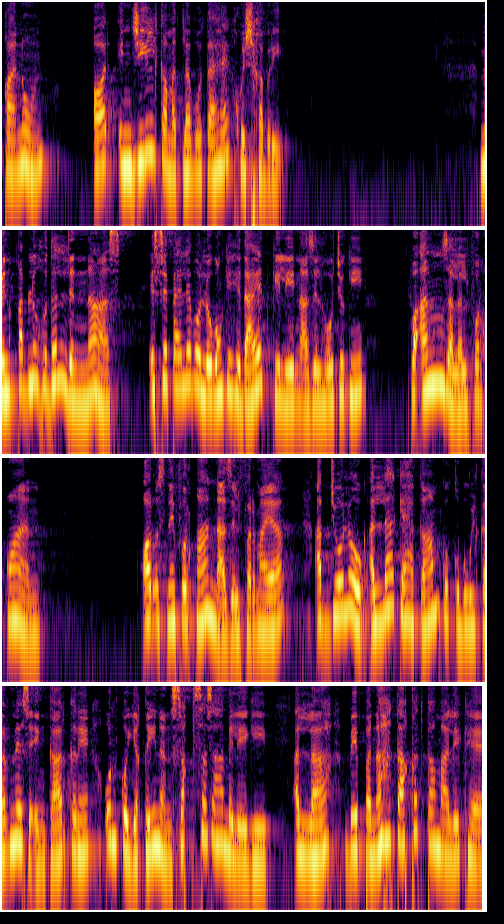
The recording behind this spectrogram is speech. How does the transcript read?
قانون اور انجیل کا مطلب ہوتا ہے خوشخبری۔ من قبل ہدل للناس، اس سے پہلے وہ لوگوں کی ہدایت کے لیے نازل ہو چکی وہ انزل الفرقان۔ اور اس نے فرقان نازل فرمایا، اب جو لوگ اللہ کے حکام کو قبول کرنے سے انکار کریں، ان کو یقیناً سخت سزا ملے گی۔ اللہ بے پناہ طاقت کا مالک ہے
